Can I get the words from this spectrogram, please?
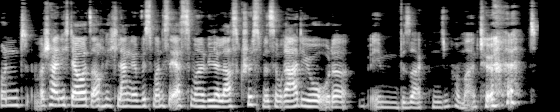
und wahrscheinlich dauert es auch nicht lange, bis man das erste Mal wieder Last Christmas im Radio oder im besagten Supermarkt hört.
